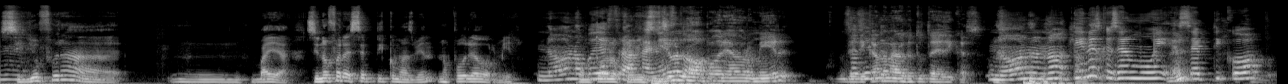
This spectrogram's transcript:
Si yo fuera, mm, vaya, si no fuera escéptico más bien, no podría dormir. No, no que trabajar en. Yo no podría dormir O sea, dedicándome si a lo que tú te dedicas. No, no, no. Tienes que ser muy ¿Eh? escéptico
